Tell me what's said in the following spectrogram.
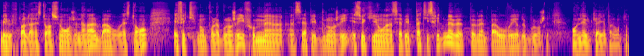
Mais je parle de la restauration en général, bar ou restaurant. Effectivement, pour la boulangerie, il faut même un, CAP boulangerie. Et ceux qui ont un CAP pâtisserie ne peuvent même pas ouvrir de boulangerie. On a eu le cas il n'y a pas longtemps.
